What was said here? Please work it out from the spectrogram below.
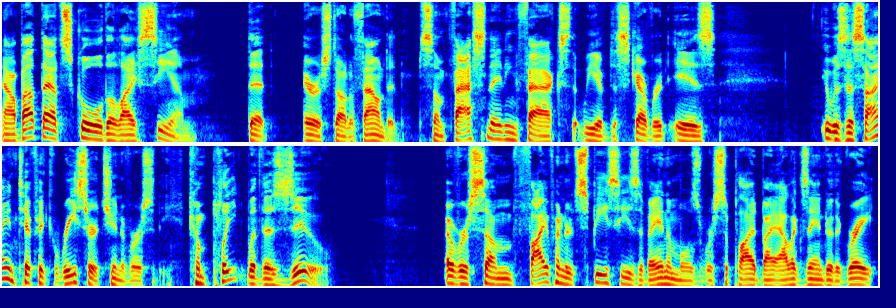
Now, about that school, the Lyceum, that Aristotle founded. Some fascinating facts that we have discovered is it was a scientific research university, complete with a zoo. Over some 500 species of animals were supplied by Alexander the Great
